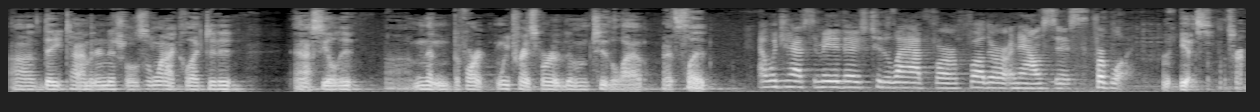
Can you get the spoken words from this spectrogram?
uh, date, time, and initials when I collected it, and I sealed it. Um, and then before we transferred them to the lab at SLED. And would you have submitted those to the lab for further analysis for blood? Yes, that's right.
